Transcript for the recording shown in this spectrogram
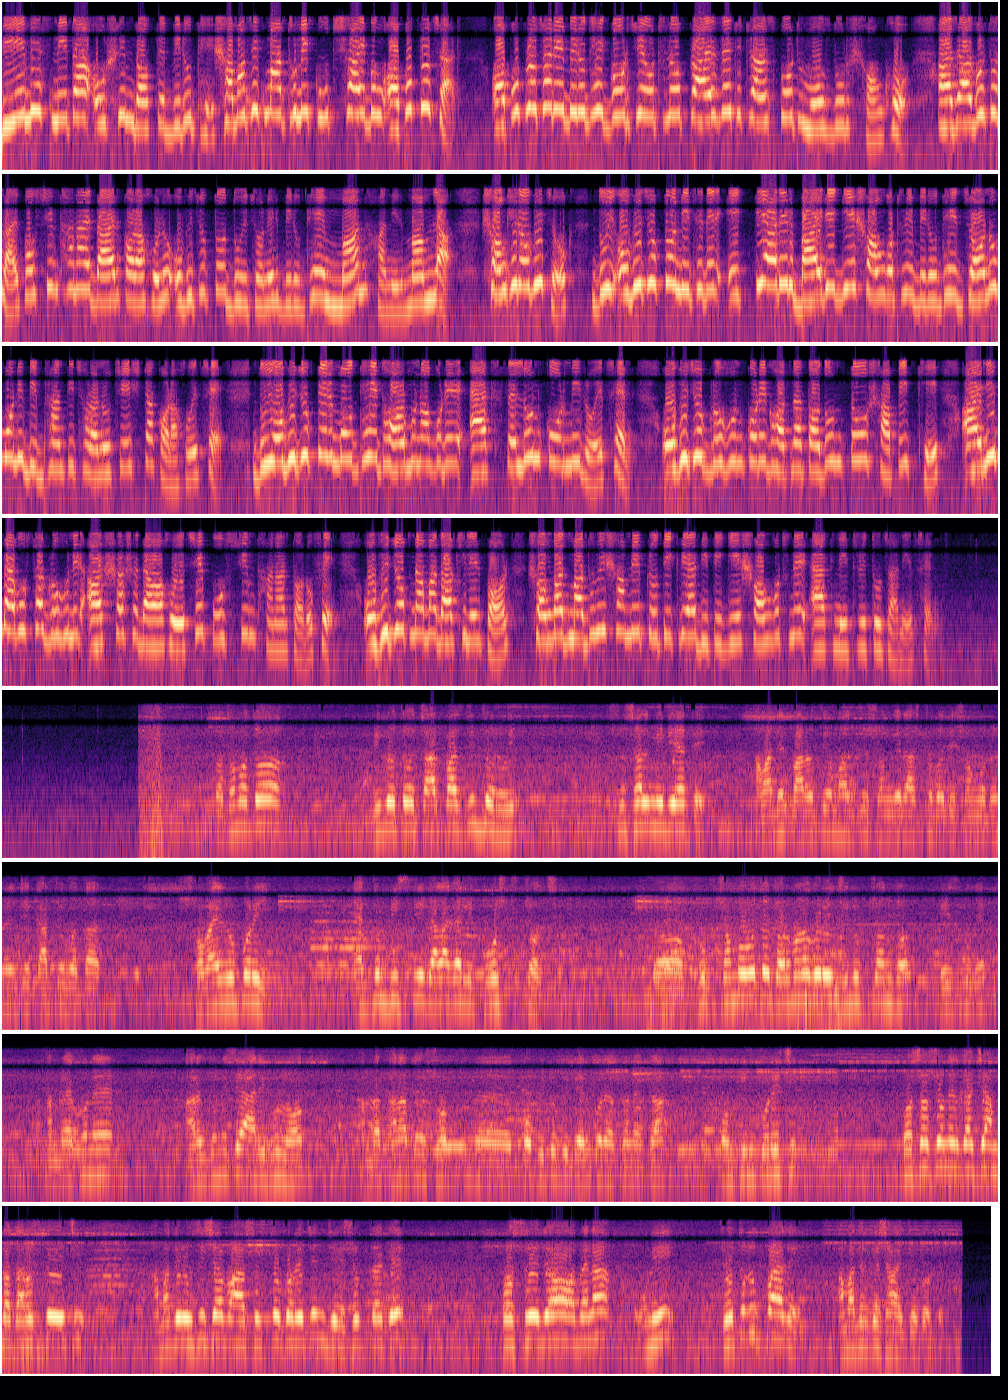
BMS নেতা অসীম দত্তের বিরুদ্ধে সামাজিক মাধ্যমে কুৎসা এবং অপপ্রচার? অপপ্রচারের বিরুদ্ধে গর্জে উঠল প্রাইভেট ট্রান্সপোর্ট মজদুর সংঘ। আজ আগরতলায় পশ্চিম থানায় দায়ের করা হল অভিযুক্ত দুইজনের বিরুদ্ধে মানহানির মামলা। সংঘের অভিযোগ, দুই অভিযুক্ত নিজেদের এখতিয়ারের বাইরে গিয়ে সংগঠনের বিরুদ্ধে জনমনে বিভ্রান্তি ছড়ানোর চেষ্টা করা হয়েছে। দুই অভিযুক্তের মধ্যে ধর্মনগরের এক সেলুন কর্মী রয়েছেন। অভিযোগ গ্রহণ করে ঘটনা তদন্ত সাপেক্ষে আইনি ব্যবস্থা গ্রহণের আশ্বাস দেওয়া হয়েছে পশ্চিম থানার তরফে। অভিযোগনামা দাখিলের পর সংবাদ মাধ্যমের সামনে প্রতিক্রিয়া দিতে গিয়ে সংগঠনের এক নেতৃত্ব জানিয়েছেন। প্রথমত বিগত চার পাঁচ দিন ধরেই সোশ্যাল মিডিয়াতে আমাদের ভারতীয় মজদুর সংঘের রাষ্ট্রবাদী সংগঠনের যে কার্যকর্তা, সবাইয়ের উপরেই একদম বিস্তৃত গালাগালি পোস্ট চলছে। তো খুব সম্ভবত ধর্মনগরের ঝিনুকচন্দ্র ফেসবুকে। আমরা এখন আরেকজন হচ্ছে আরিফুল হক। আমরা থানাতে সব কপি টপি বের করে এখন একটা কমপ্লেন করেছি। প্রশাসনের কাছে আমরা দ্বারস্থ হয়েছি। আমাদের ওসি সাহেব আশ্বস্ত করেছেন যে এসবটাকে প্রশ্রয় দেওয়া হবে না। উনি যতটুকু পারে আমাদেরকে সাহায্য করবেন।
